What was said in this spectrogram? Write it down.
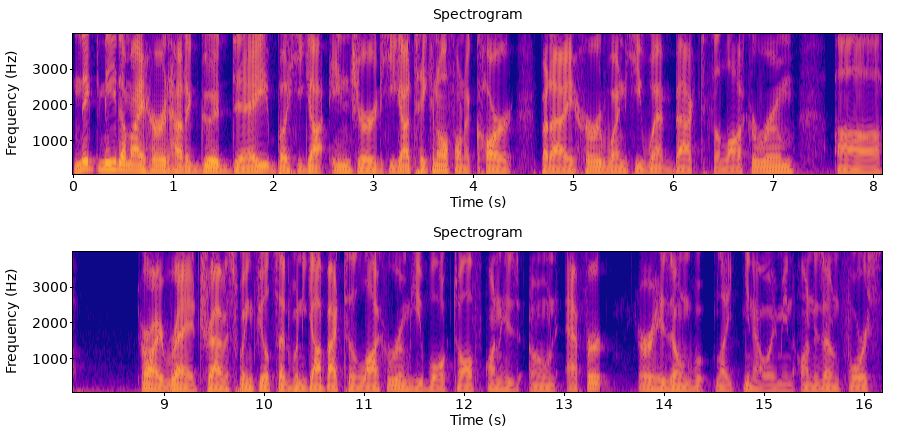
Nik Needham, I heard, had a good day, but he got injured. He got taken off on a cart, but I heard when he went back to the locker room, uh, or I read Travis Wingfield said when he got back to the locker room, he walked off on his own effort or his own, like, you know, I mean, on his own force.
